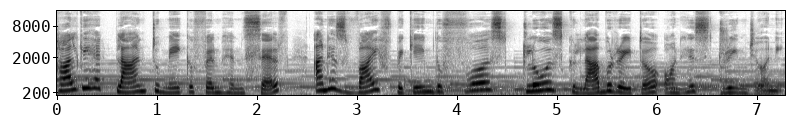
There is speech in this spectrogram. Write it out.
Phalke had planned to make a film himself, and his wife became the first close collaborator on his dream journey.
